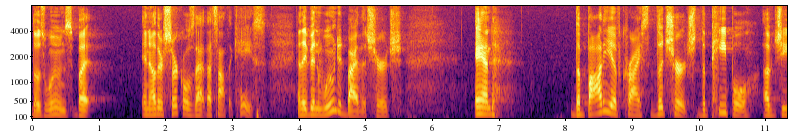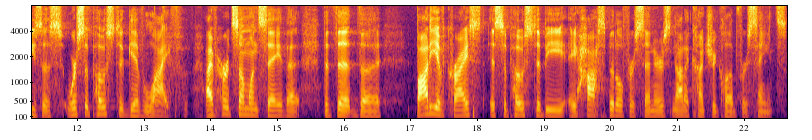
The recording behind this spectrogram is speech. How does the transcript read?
those wounds, but in other circles, that, that's not the case. And they've been wounded by the church. And the body of Christ, the church, the people of Jesus, we're supposed to give life. I've heard someone say that, that the, the body of Christ is supposed to be a hospital for sinners, not a country club for saints.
